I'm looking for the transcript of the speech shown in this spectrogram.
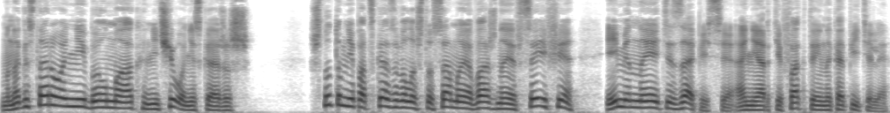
Многосторонний был маг, ничего не скажешь. Что-то мне подсказывало, что самое важное в сейфе — именно эти записи, а не артефакты и накопители.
